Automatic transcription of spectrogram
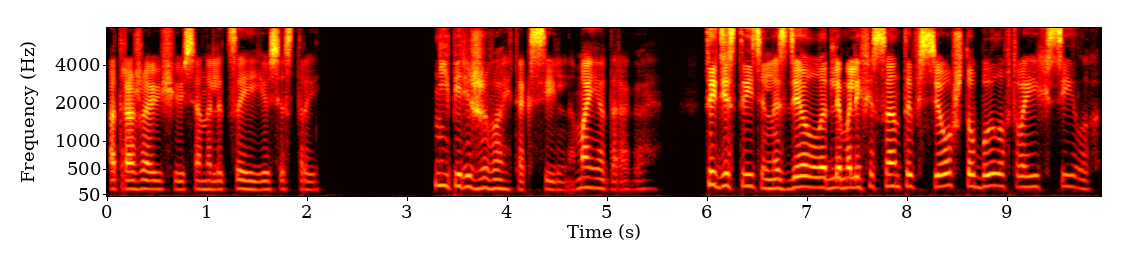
отражающуюся на лице ее сестры. «Не переживай так сильно, моя дорогая. Ты действительно сделала для Малефисенты все, что было в твоих силах.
